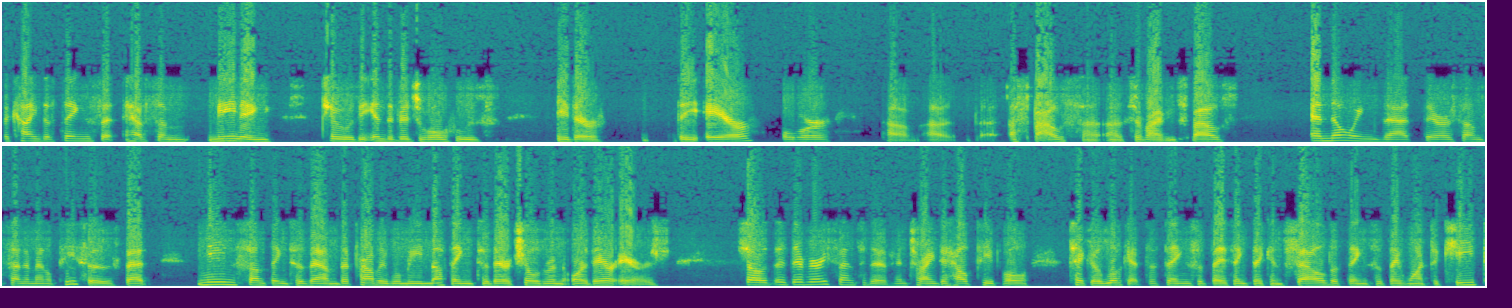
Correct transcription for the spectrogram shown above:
the kind of things that have some meaning to the individual who's either the heir or um, a, a spouse, a, a surviving spouse, and knowing that there are some sentimental pieces that mean something to them that probably will mean nothing to their children or their heirs. So they're very sensitive in trying to help people take a look at the things that they think they can sell, the things that they want to keep,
